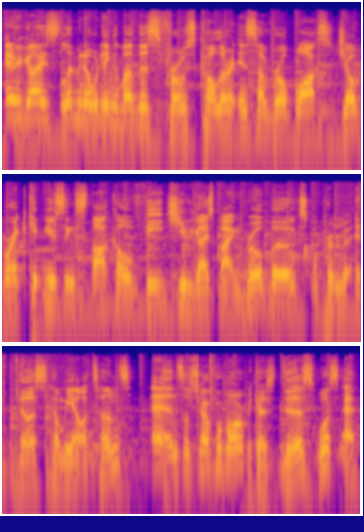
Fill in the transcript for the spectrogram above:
Anyway guys, let me know what you think about this Frost Crawler inside Roblox jailbreak. Keep using stock code VG you guys buying Robux or Premium. It does help me out a tons. And subscribe for more because this was epic.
